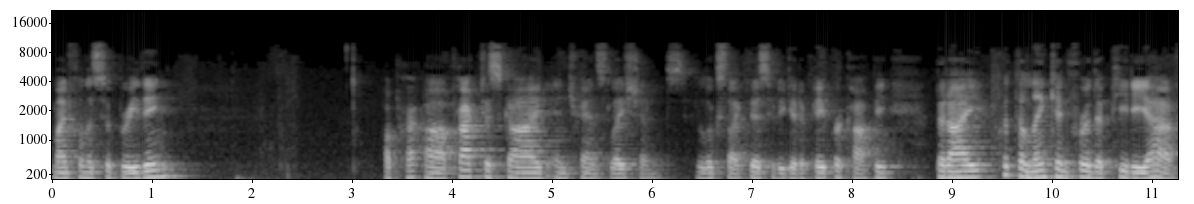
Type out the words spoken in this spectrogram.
Mindfulness of Breathing a pra- uh, practice guide and translations. It looks like this if you get a paper copy. But I put the link in for the PDF.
